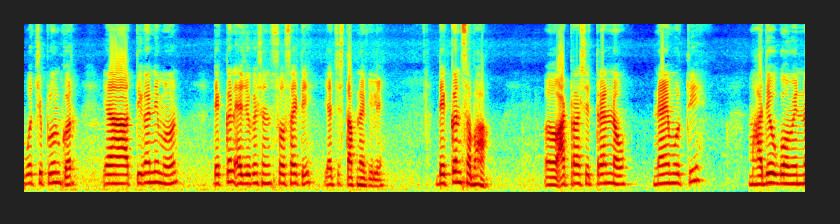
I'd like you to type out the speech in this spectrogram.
व चिपळूणकर या तिघांनी मिळून डेक्कन एज्युकेशन सोसायटी याची स्थापना केली. डेक्कन सभा अठराशे त्र्याण्णव न्यायमूर्ती महादेव गोविंद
